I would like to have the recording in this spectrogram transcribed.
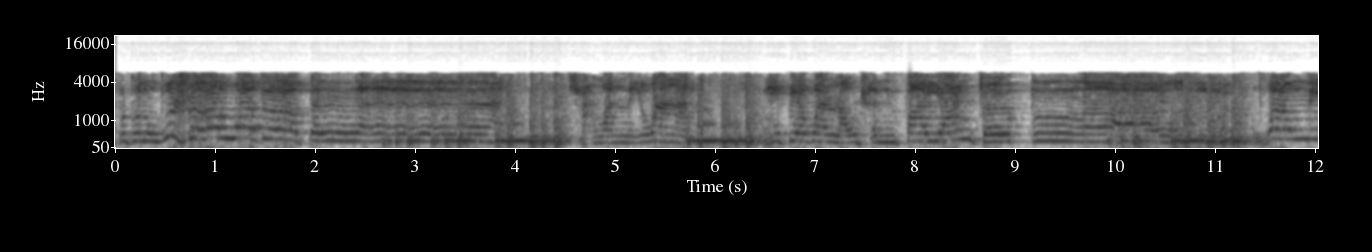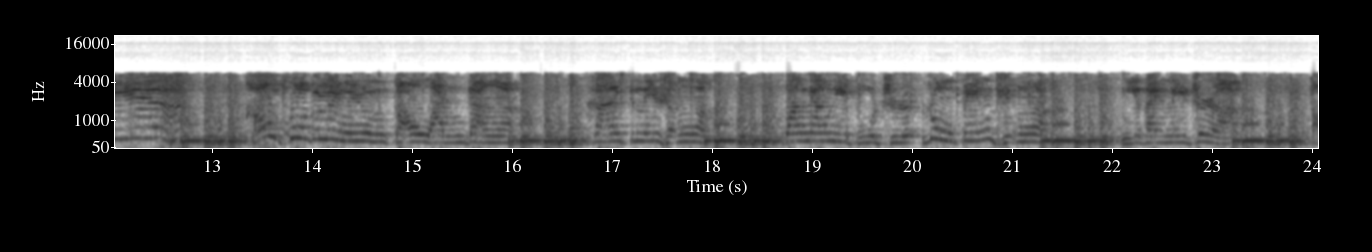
不准无视我的本千万没万你别怪老臣把眼睁啊我老你啊好图个凌云高万丈啊喊一声啊皇娘你不知荣兵听啊你在内这啊刀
